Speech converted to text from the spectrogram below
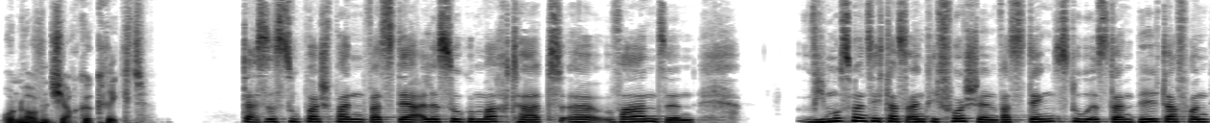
und hoffentlich auch gekriegt. Das ist super spannend, was der alles so gemacht hat. Äh, Wahnsinn. Wie muss man sich das eigentlich vorstellen? Was denkst du, ist dein Bild davon,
